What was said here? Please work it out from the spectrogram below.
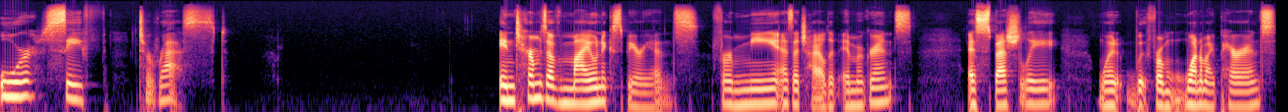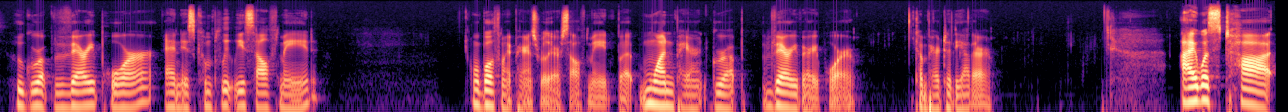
or safe to rest. In terms of my own experience, for me as a child of immigrants, especially when, from one of my parents who grew up very poor and is completely self made, well, both my parents really are self made, but one parent grew up very, very poor compared to the other. I was taught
